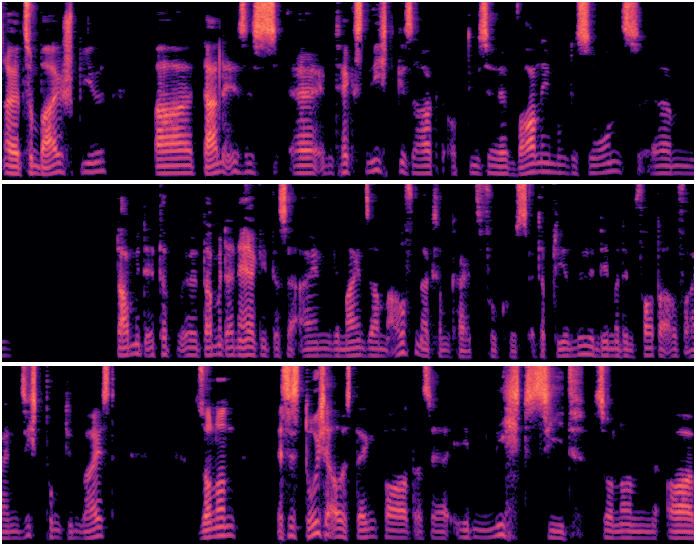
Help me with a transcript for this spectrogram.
Äh, zum Beispiel äh, dann ist es äh, im Text nicht gesagt, ob diese Wahrnehmung des Sohns ähm, damit, äh, damit einhergeht, dass er einen gemeinsamen Aufmerksamkeitsfokus etablieren will, indem er den Vater auf einen Sichtpunkt hinweist, sondern es ist durchaus denkbar, dass er eben nicht sieht, sondern äh,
